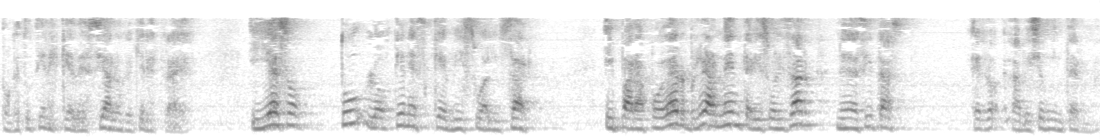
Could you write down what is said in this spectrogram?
porque tú tienes que desear lo que quieres traer. Y eso tú lo tienes que visualizar. Y para poder realmente visualizar necesitas la visión interna.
